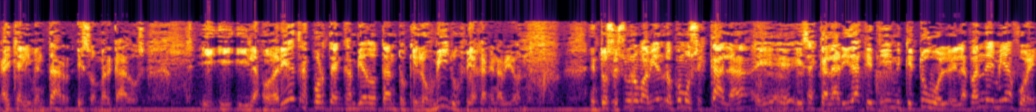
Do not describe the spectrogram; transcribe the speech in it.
hay que alimentar esos mercados. Y, y las modalidades de transporte han cambiado tanto que los virus viajan en avión. Entonces uno va viendo cómo se escala, eh, eh, esa escalaridad que, tiene, que tuvo la pandemia fue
